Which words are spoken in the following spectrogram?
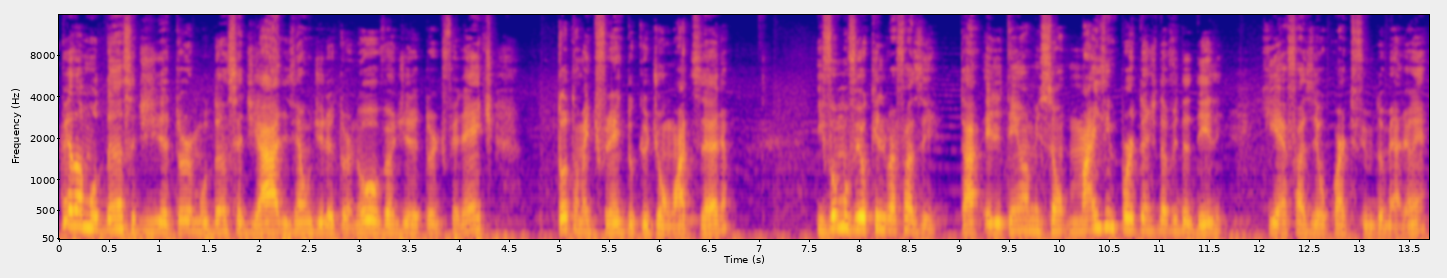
pela mudança de diretor, mudança de ares, é um diretor novo, é um diretor diferente, totalmente diferente do que o John Watts era. E vamos ver o que ele vai fazer, tá? Ele tem uma missão mais importante da vida dele, que é fazer o quarto filme do Homem-Aranha.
